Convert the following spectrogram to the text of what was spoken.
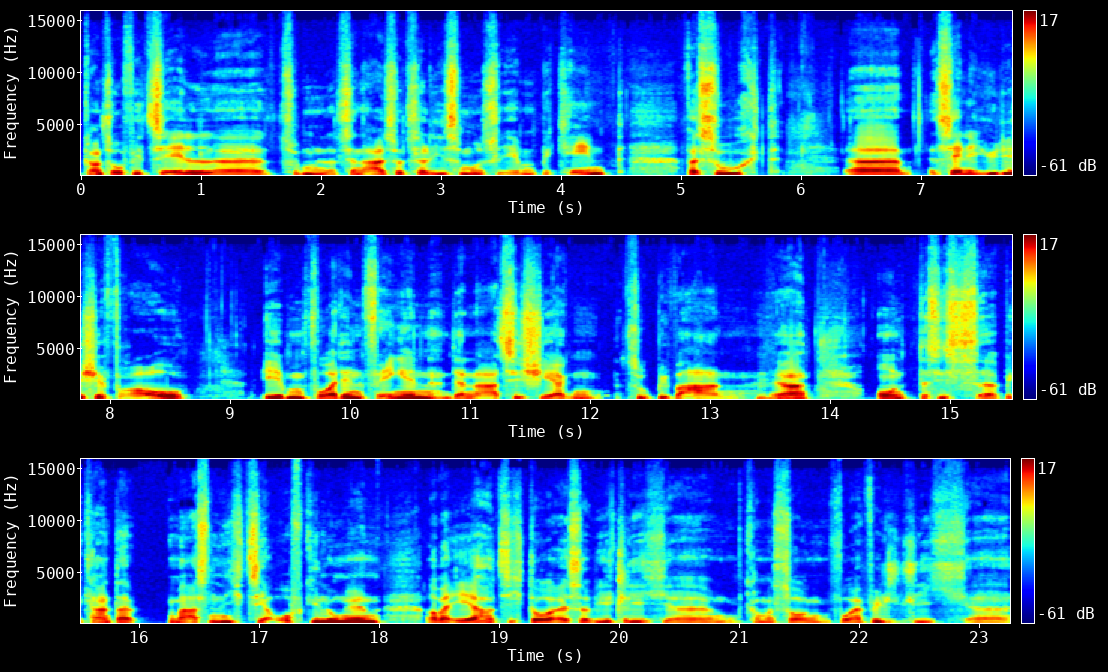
ganz offiziell äh, zum Nationalsozialismus eben bekennt, versucht, äh, seine jüdische Frau eben vor den Fängen der Nazischergen zu bewahren. Mhm. Ja? Und das ist äh, bekanntermaßen nicht sehr oft gelungen, aber er hat sich da also wirklich, äh, kann man sagen, vorbildlich äh,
